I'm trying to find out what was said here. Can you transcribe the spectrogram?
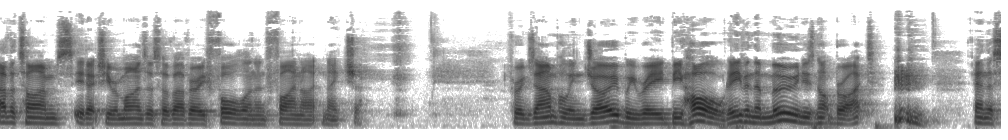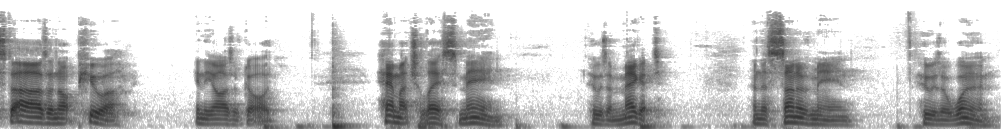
Other times, it actually reminds us of our very fallen and finite nature. For example, in Job, we read, Behold, even the moon is not bright, and the stars are not pure in the eyes of God. How much less man, who is a maggot, and the Son of Man, who is a worm.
